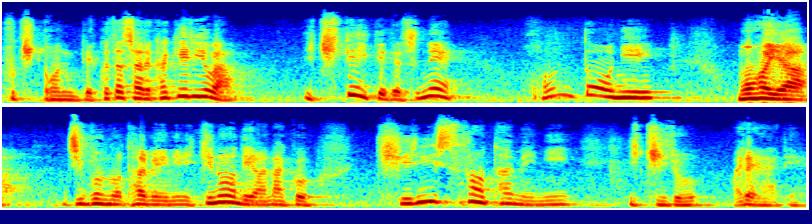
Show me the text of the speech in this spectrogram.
吹き込んでくださる限りは生きていてですね本当にもはや自分のために生きるのではなくキリストのために生きる我らで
